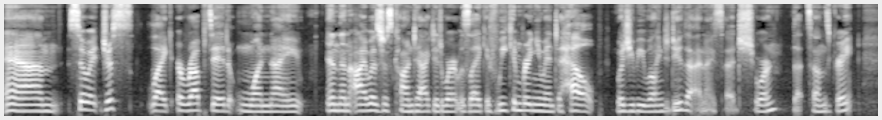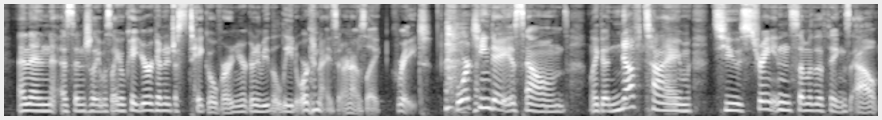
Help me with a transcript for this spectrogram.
And so it just like erupted one night. And then I was just contacted where it was like, if we can bring you in to help, would you be willing to do that? And I said, sure, that sounds great. And then essentially it was like, okay, you're going to just take over and you're going to be the lead organizer. And I was like, great. 14 days sounds like enough time to straighten some of the things out.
